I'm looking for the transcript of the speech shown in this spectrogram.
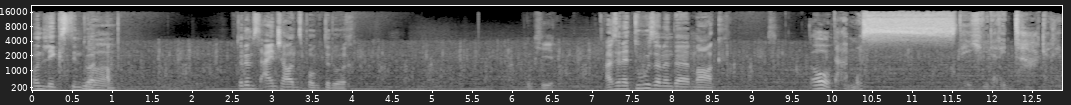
und legst ihn dort Boah. ab. Du nimmst einen Schadenspunkt dadurch. Okay. Also nicht du, sondern der Mark. Oh, Da musste ich wieder den Tag retten.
